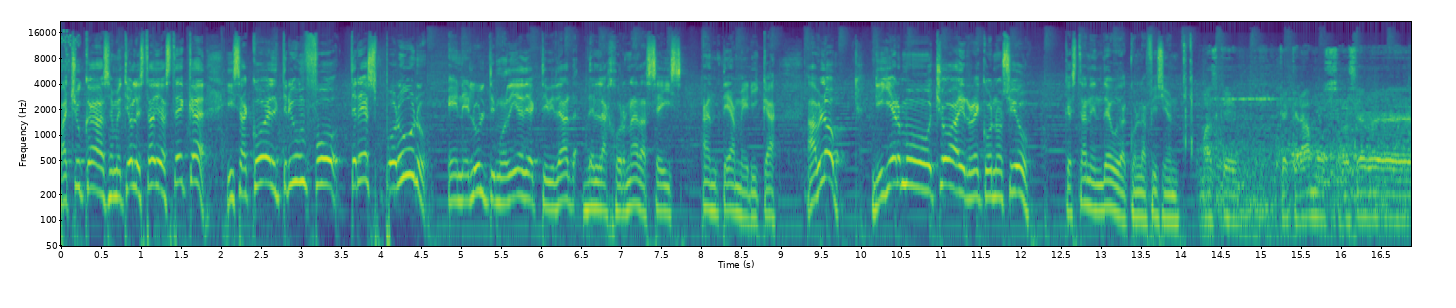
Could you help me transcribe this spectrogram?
Pachuca se metió al Estadio Azteca y sacó el triunfo 3 por 1 en el último día de actividad de la jornada 6 ante América. Habló Guillermo Ochoa y reconoció que están en deuda con la afición. Más que, que queramos hacer eh,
